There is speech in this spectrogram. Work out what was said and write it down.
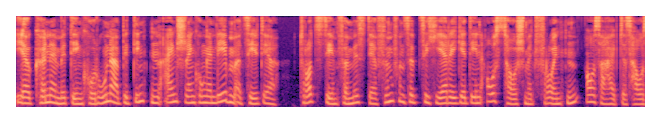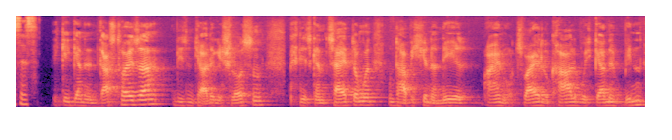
Er könne mit den Corona-bedingten Einschränkungen leben, erzählt er. Trotzdem vermisst der 75-Jährige den Austausch mit Freunden außerhalb des Hauses. Ich gehe gerne in Gasthäuser, die sind ja alle geschlossen. Ich lese gerne Zeitungen und da habe ich hier in der Nähe ein oder zwei Lokale, wo ich gerne bin.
